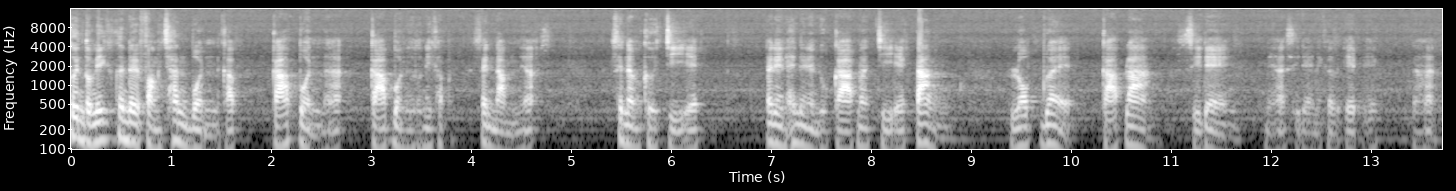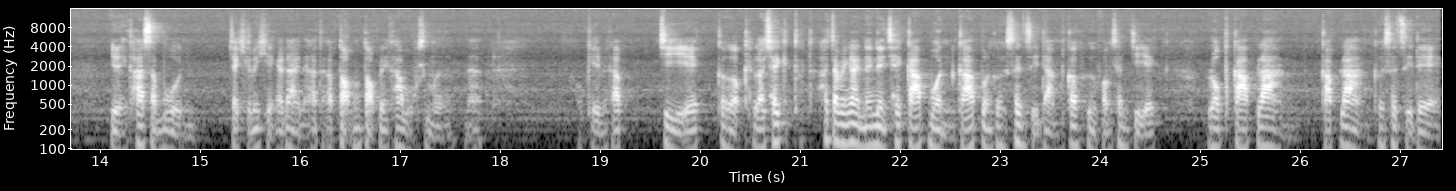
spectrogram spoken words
ขึ้นตรงนี้ขึ้นโดยฟังก์ชันบนครับกราฟบนนะฮะกราฟบนคือตรงนี้ครับเส้นดำเนี่ยเส้นดำคือ gx นักเรียนให้เรียนดูกราฟนะ gx ตั้ง ลบด้วยกราฟล่าง สีแดงนะฮะสีแดงนี่คือ fx นะฮะอยู่ในค่าสมบูรณ์ จะเขียนไม่เขียนก็ได้นะครับ แต่ตอบต้องตอบเป็นค่าบวกเสมอนะโอเคไหมครับ gx ก็เราใช้ถ้าจำไม่ง่ายนักเรียใช้กราฟบนกราฟบนก็เส้นสีดำก็คือฟังก์ชัน gx ลบกราฟล่างกราฟล่างคือเส้นสีแดง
